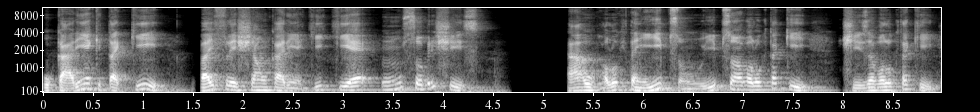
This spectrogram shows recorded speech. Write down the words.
O carinha que está aqui vai flechar um carinha aqui que é 1 sobre x. Tá? O valor que está em y, o y é o valor que está aqui. x é o valor que está aqui.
